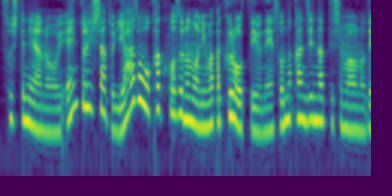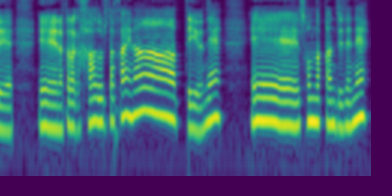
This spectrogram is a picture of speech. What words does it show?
そしてね、あの、エントリーした後、宿を確保するのにまた苦労っていうね、そんな感じになってしまうので、えー、なかなかハードル高いなーっていうね、えー、そんな感じでね。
